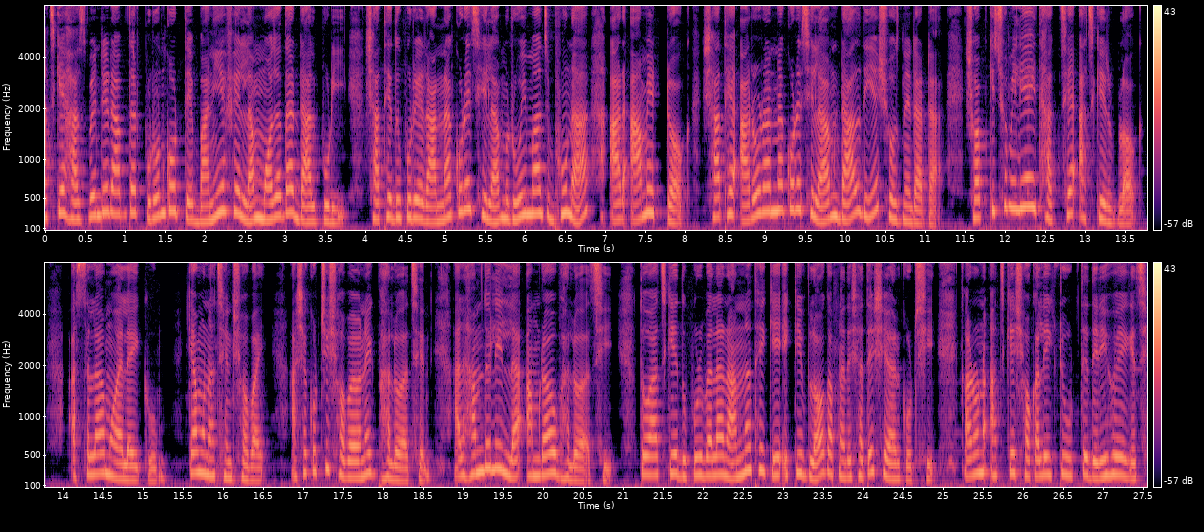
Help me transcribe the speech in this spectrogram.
আজকে হাজব্যান্ডের আবদার পূরণ করতে বানিয়ে ফেললাম মজাদার ডাল ডালপুরি সাথে দুপুরে রান্না করেছিলাম রুই মাছ ভুনা আর আমের টক। সাথে আরও রান্না করেছিলাম ডাল দিয়ে সজনে ডাটা। সব কিছু মিলিয়েই থাকছে আজকের ব্লগ। আসসালামু আলাইকুম। কেমন আছেন সবাই? আশা করছি সবাই অনেক ভালো আছেন। আলহামদুলিল্লাহ, আমরাও ভালো আছি। তো আজকে দুপুরবেলা রান্না থেকে একটি ব্লগ আপনাদের সাথে শেয়ার করছি। কারণ আজকে সকালে একটু উঠতে দেরি হয়ে গেছে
